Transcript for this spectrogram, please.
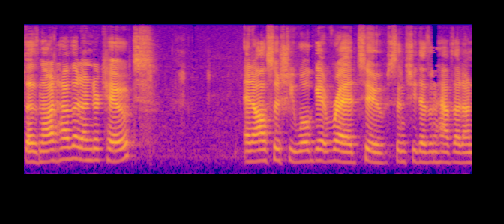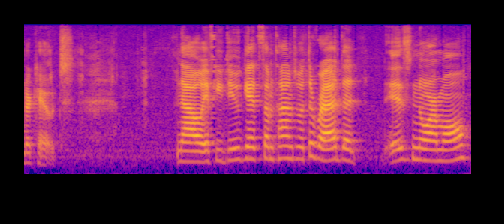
does not have that undercoat. And also she will get red too since she doesn't have that undercoat. Now, if you do get sometimes with the red that is normal,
